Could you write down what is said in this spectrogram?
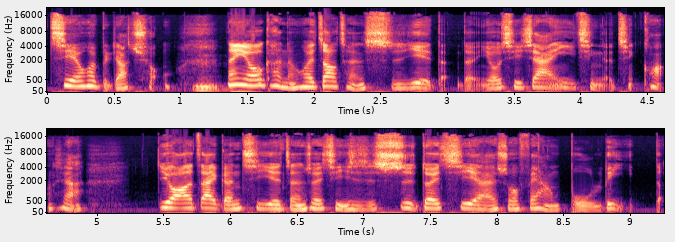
企业会比较穷，嗯那有可能会造成失业等等，尤其现在疫情的情况下。又要再跟企业征税，其实是对企业来说非常不利的。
